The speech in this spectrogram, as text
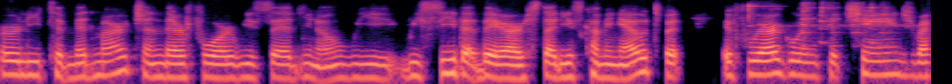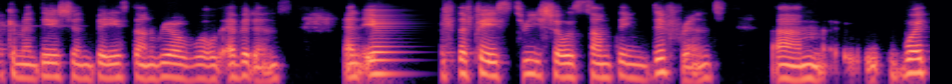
early to mid March, and therefore we said, you know, we we see that there are studies coming out, but if we are going to change recommendation based on real world evidence, and if, if the phase three shows something different, um, what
